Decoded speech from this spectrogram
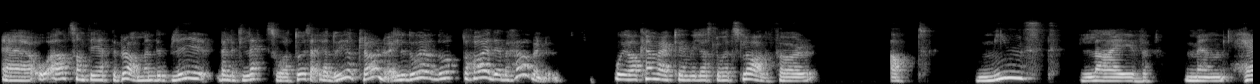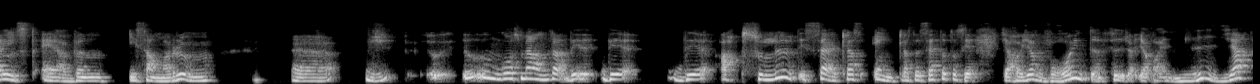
Eh, och allt sånt är jättebra men det blir väldigt lätt så att då är, så här, ja, då är jag klar nu eller då, då, då har jag det jag behöver nu. Och jag kan verkligen vilja slå ett slag för att minst live men helst även i samma rum eh, umgås med andra. Det, det, det absolut i särklass enklaste sättet att se, jaha jag var inte en fyra, jag var en nia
